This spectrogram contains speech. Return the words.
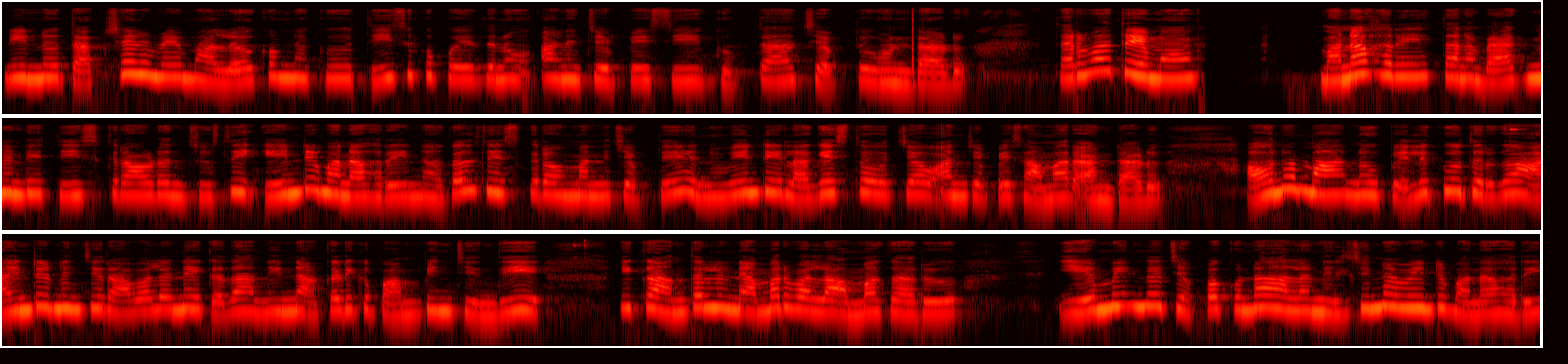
నిన్ను తక్షణమే మా లోకంనకు తీసుకుపోయేదను అని చెప్పేసి గుప్తా చెప్తూ ఉంటాడు. తర్వాత ఏమో మనోహరి తన బ్యాగ్ నుండి తీసుకురావడం చూసి ఏంటి మనోహరి నగలు తీసుకురమ్మని చెప్తే నువ్వేంటి లగేజ్తో వచ్చావు? అని చెప్పేసి అమర్ అంటాడు. అవునమ్మా నువ్వు పెళ్ళి కూతురుగా ఆ ఇంటి నుంచి రావాలనే కదా నిన్ను అక్కడికి పంపించింది. ఇక అంతలో నెమర్ వాళ్ళ అమ్మగారు ఏమైందో చెప్పకుండా అలా నిలిచినవేంటి మనోహరి?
